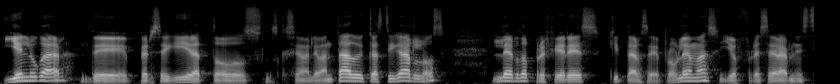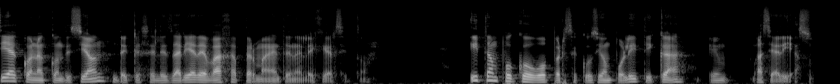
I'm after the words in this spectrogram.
Y en lugar de perseguir a todos los que se han levantado y castigarlos, Lerdo prefiere quitarse de problemas y ofrecer amnistía con la condición de que se les daría de baja permanente en el ejército. Y tampoco hubo persecución política hacia Díaz.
